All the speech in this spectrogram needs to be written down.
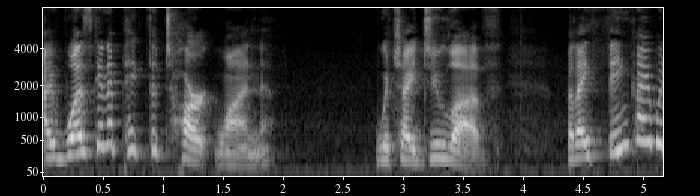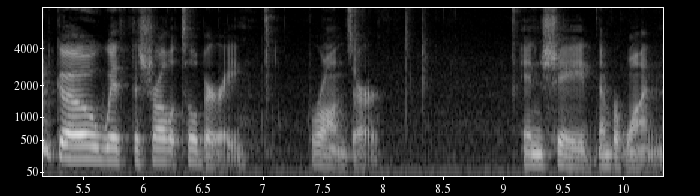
I was gonna pick the Tarte one, which I do love, but I think I would go with the Charlotte Tilbury bronzer in shade number one,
